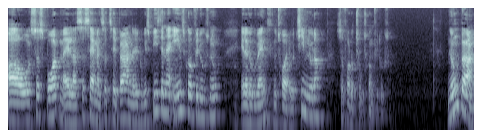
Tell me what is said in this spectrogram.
og så spurgte man, eller så sagde man så til børnene, du kan spise den her ene skumfidus nu, eller du kan vente, nu tror jeg det var 10 minutter, så får du to skumfiduser. Nogle børn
